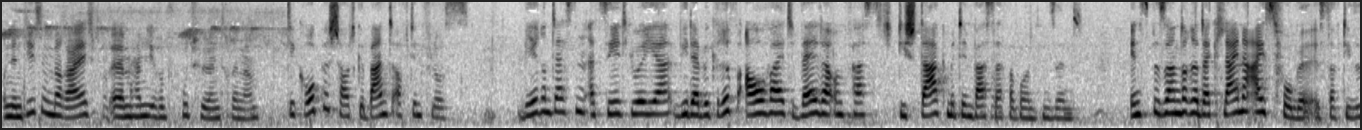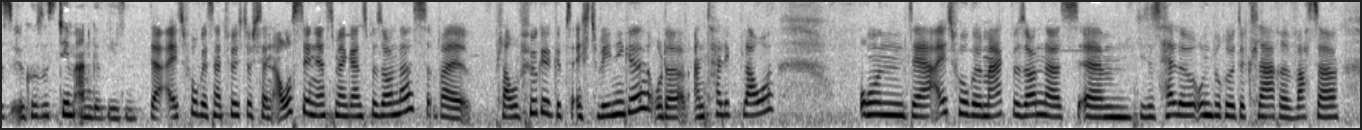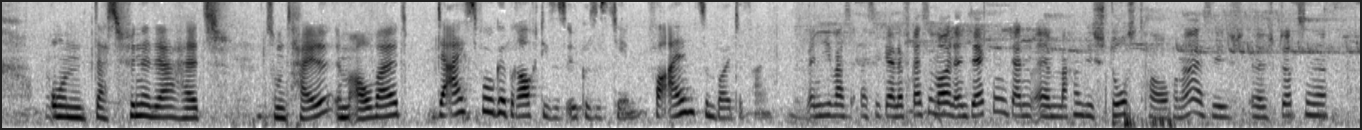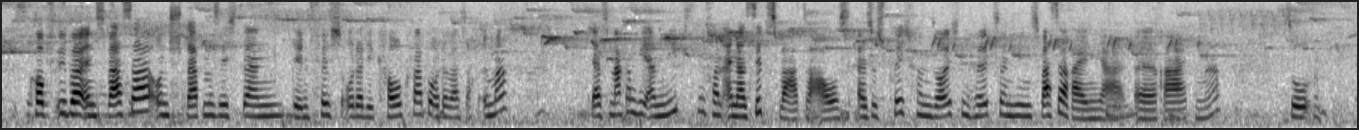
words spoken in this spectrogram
Und in diesem Bereich ähm, haben die ihre Bruthöhlen drin. Die Gruppe schaut gebannt auf den Fluss. Währenddessen erzählt Julia, wie der Begriff Auwald Wälder umfasst, die stark mit dem Wasser verbunden sind. Insbesondere der kleine Eisvogel ist auf dieses Ökosystem angewiesen. Der Eisvogel ist natürlich durch sein Aussehen erstmal ganz besonders, weil blaue Vögel gibt es echt wenige oder anteilig blaue. Und der Eisvogel mag besonders ähm, dieses helle, unberührte, klare Wasser. Und das findet er halt zum Teil im Auwald. Der Eisvogel braucht dieses Ökosystem, vor allem zum Beutefang. Wenn die was, was sie gerne fressen wollen, entdecken, dann äh, machen sie Stoßtauchen. Ne? Also sie äh, stürzen kopfüber ins Wasser und schnappen sich dann den Fisch oder die Kaulquappe oder was auch immer. Das machen sie am liebsten von einer Sitzwarte aus, also sprich von solchen Hölzern, die ins Wasser reinraten. Äh, ne? So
